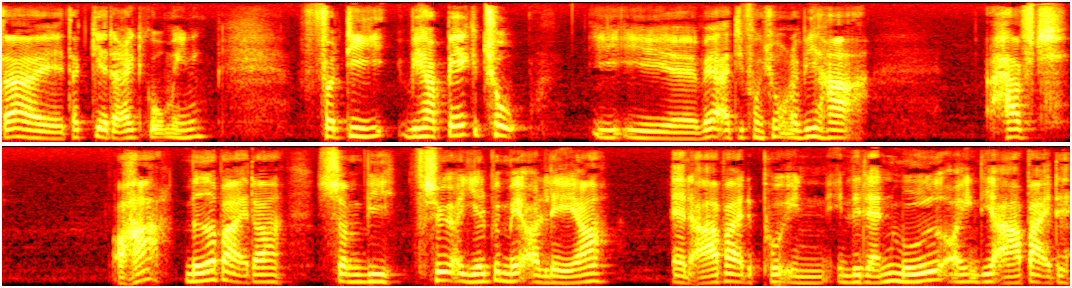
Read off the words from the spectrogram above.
der, der giver det rigtig god mening. Fordi vi har begge to i, i øh, hver af de funktioner, vi har, haft og har medarbejdere, som vi forsøger at hjælpe med at lære at arbejde på en, en lidt anden måde, og egentlig arbejde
